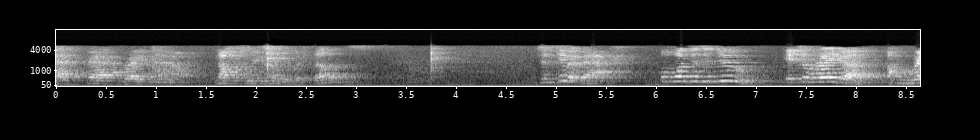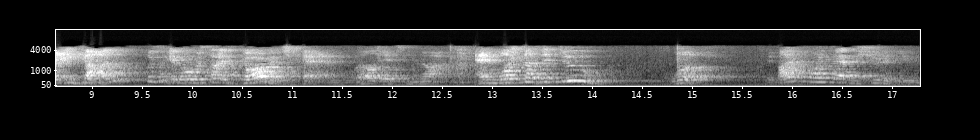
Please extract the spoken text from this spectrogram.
that fat right now. Not before you tell me what does. Just give it back. Well, what does it do? It's a ray gun. A ray gun? Looks like an oversized garbage can. Well, it's not. And what does it do? Look, if I point that and shoot at you,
